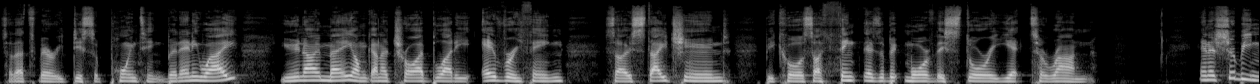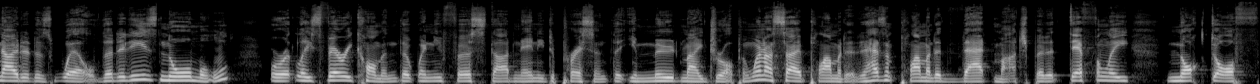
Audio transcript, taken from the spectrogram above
So that's very disappointing. But anyway, you know me, I'm going to try bloody everything. So stay tuned because I think there's a bit more of this story yet to run. And it should be noted as well that it is normal or at least very common that when you first start an antidepressant that your mood may drop. And when I say it plummeted, it hasn't plummeted that much, but it definitely knocked off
